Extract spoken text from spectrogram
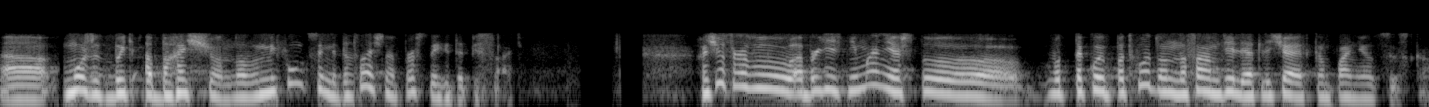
может быть обогащен новыми функциями, достаточно просто их дописать. Хочу сразу обратить внимание, что вот такой подход, он на самом деле отличает компанию Cisco.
